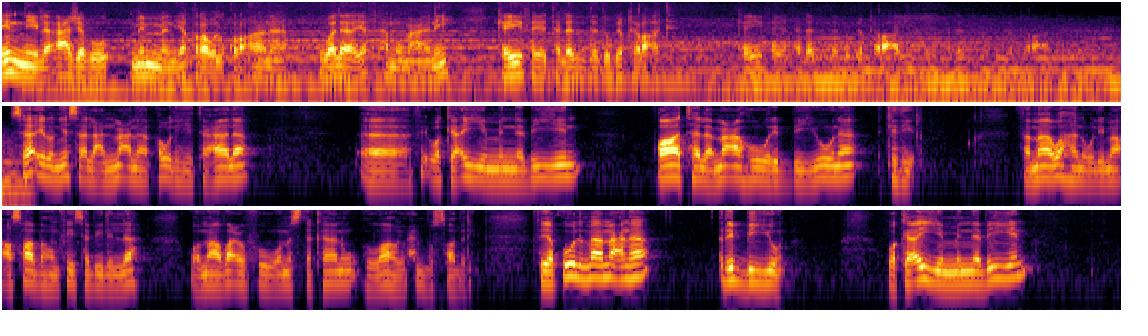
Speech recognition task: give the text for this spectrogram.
إني لأعجب ممن يقرأ القرآن ولا يفهم معانيه كيف يتلذذ بقراءته. كيف يتلذذ بقراءته. سائل يسأل عن معنى قوله تعالى آه، وكأي من نبي قاتل معه ربيون كثير. فما وهنوا لما أصابهم في سبيل الله وما ضعفوا وما استكانوا والله يحب الصابرين. فيقول ما معنى ربيون. وكأي من نبي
